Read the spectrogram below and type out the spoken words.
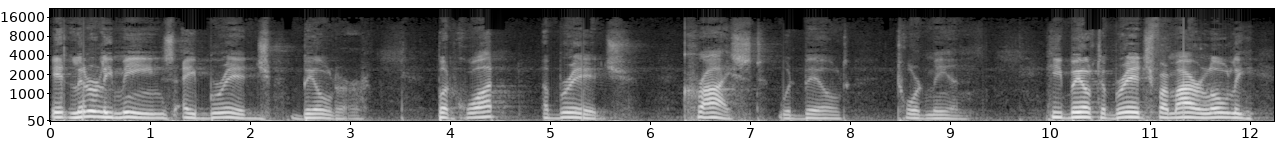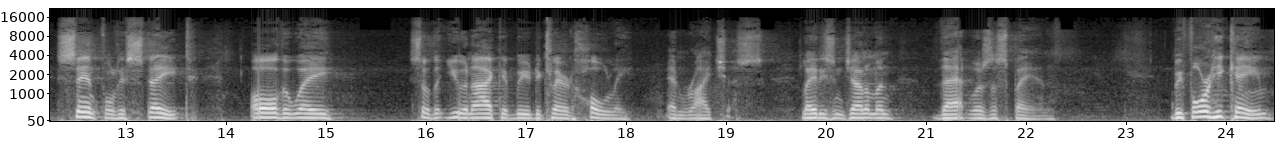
It literally means a bridge builder. But what a bridge Christ would build toward men. He built a bridge from our lowly, sinful estate all the way so that you and I could be declared holy and righteous. Ladies and gentlemen, that was a span. Before he came,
